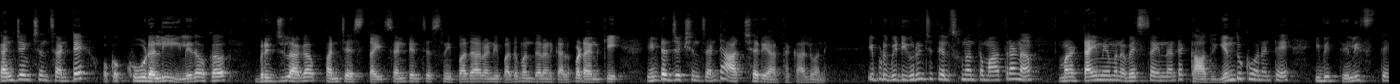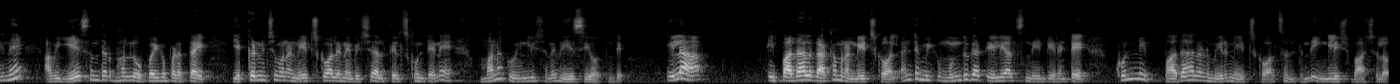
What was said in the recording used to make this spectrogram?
కంజంక్షన్స్ అంటే ఒక కూడలి లేదా ఒక బ్రిడ్జ్ లాగా పనిచేస్తాయి. సెంటెన్సెస్ని పదాలని పదబంధాలని కలపడానికి. ఇంటర్జెక్షన్స్ అంటే ఆశ్చర్యార్థకాలు అని. ఇప్పుడు వీటి గురించి తెలుసుకున్నంత మాత్రాన మన టైం ఏమైనా వేస్ట్ అయిందంటే కాదు. ఎందుకు అనంటే ఇవి తెలిస్తేనే అవి ఏ సందర్భంలో ఉపయోగపడతాయి ఎక్కడి నుంచి మనం నేర్చుకోవాలనే విషయాలు తెలుసుకుంటేనే మనకు ఇంగ్లీష్ అనేది ఈజీ అవుతుంది. ఇలా ఈ పదాల దాకా మనం నేర్చుకోవాలి. అంటే మీకు ముందుగా తెలియాల్సింది ఏంటి అంటే కొన్ని పదాలను మీరు నేర్చుకోవాల్సి ఉంటుంది ఇంగ్లీష్ భాషలో.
